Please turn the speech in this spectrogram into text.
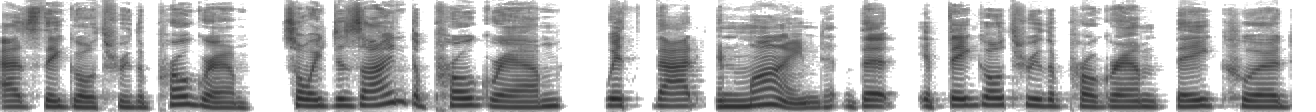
as they go through the program. So I designed the program with that in mind that if they go through the program, they could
